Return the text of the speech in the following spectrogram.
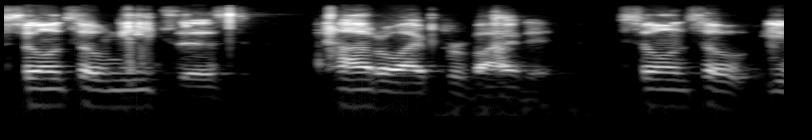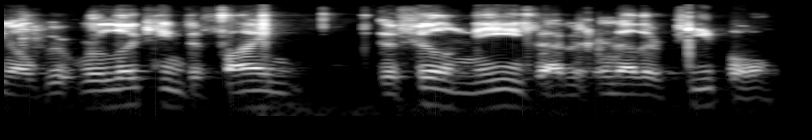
so and so needs this. How do I provide it? So and so, you know, we're, looking to find to fill needs in other people,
